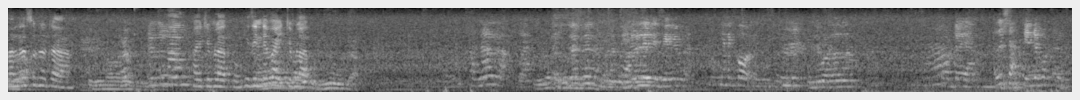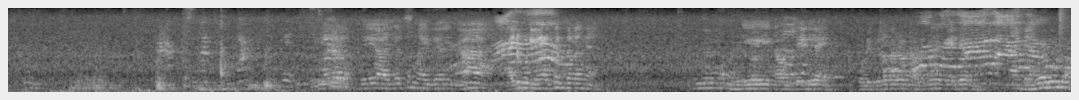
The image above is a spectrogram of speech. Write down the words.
നല്ല രസം കേട്ടാ. വൈറ്റ് ബ്ലാക്കും ഇതിന്റെ വൈറ്റ് ബ്ലാക്കും അത് ഷർട്ടിന്റെ ഫോട്ടോ ഈ ആദ്യത്തെ മൈതാൻ ഞാൻ അരി കുടിക്കണത്തെ എടുത്തോളന്നെ ഈ കൗൺസിലിലെ കുടിക്കുന്ന കടം അവിടെ കയറ്റി വന്നു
